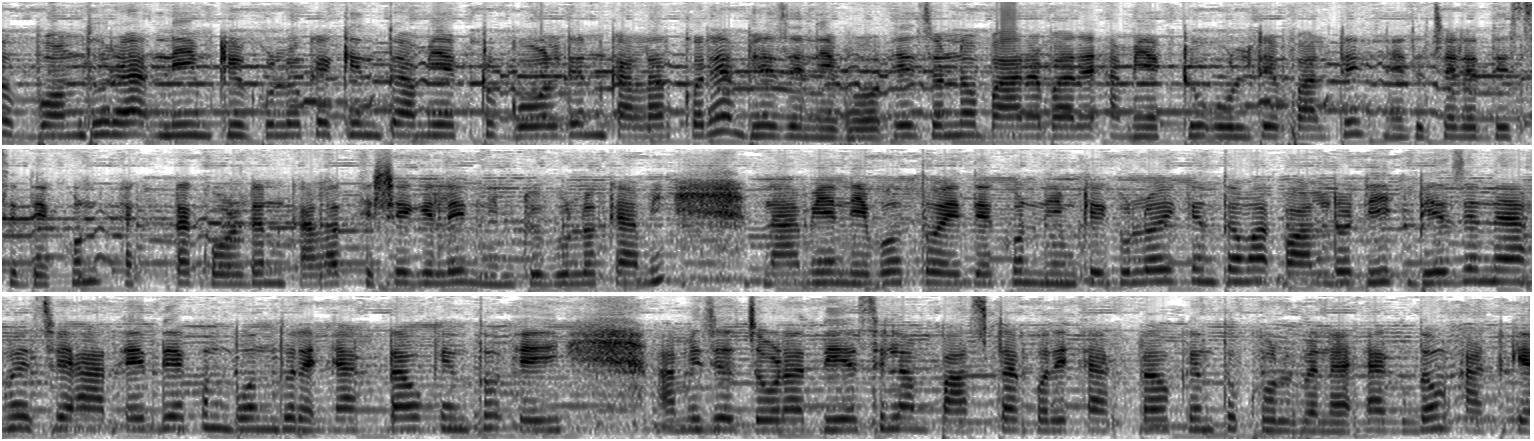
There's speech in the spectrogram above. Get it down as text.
তো বন্ধুরা, নিমকিগুলোকে কিন্তু আমি একটু গোল্ডেন কালার করে ভেজে নিব। এই জন্য বারে বারে আমি একটু উল্টে পাল্টে নেড়ে চেড়ে দিচ্ছি। দেখুন, একটা গোল্ডেন কালার এসে গেলে নিমকিগুলোকে আমি নামিয়ে নেব। তো এই দেখুন, নিমকিগুলোই কিন্তু আমার অলরেডি ভেজে নেওয়া হয়েছে। আর এই দেখুন বন্ধুরা, একটাও কিন্তু এই আমি যে জোড়া দিয়েছিলাম পাঁচটা করে, একটাও কিন্তু খুলবে না, একদম আটকে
